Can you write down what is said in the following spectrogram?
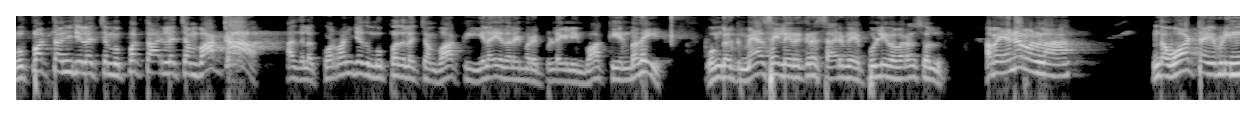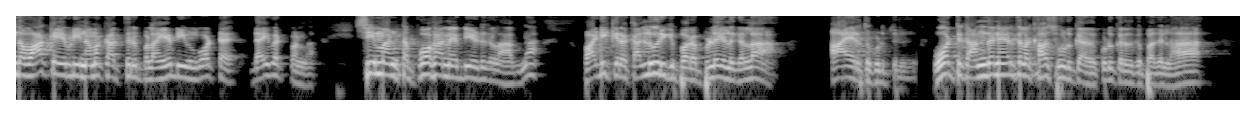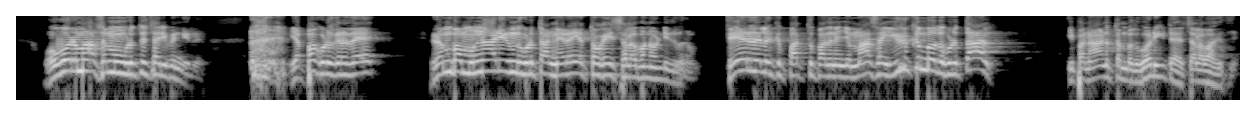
முப்பத்தஞ்சு லட்சம் முப்பத்தாறு லட்சம் வாக்கா? அதுல குறைஞ்சது முப்பது லட்சம் வாக்கு இளைய தலைமுறை பிள்ளைகளின் வாக்கு என்பதை உங்களுக்கு மேசையில் இருக்கிற சர்வே புள்ளி விவரம் சொல்லு. அப்ப என்ன பண்ணலாம்? இந்த ஓட்டை எப்படி இந்த வாக்கை எப்படி நமக்கு திருப்பலாம் எப்படி ஓட்டை டைவர்ட் பண்ணலாம்? சீமான்கிட்ட போகாம எப்படி எடுக்கலாம்? அப்படின்னா படிக்கிற கல்லூரிக்கு போற பிள்ளைகளுக்கெல்லாம் ஆயிரத்தை கொடுத்துரு. ஓட்டுக்கு அந்த நேரத்துல காசு கொடுக்காது கொடுக்கறதுக்கு பதிலாக ஒவ்வொரு மாசமும் கொடுத்து சரி பண்ணிடு எப்ப கொடுக்கறது? ரொம்ப முன்னாடி இருந்து கொடுத்தா நிறைய தொகை செலவு பண்ண வேண்டியது வரும். தேர்தலுக்கு பத்து பதினஞ்சு மாசம் இருக்கும்போது கொடுத்தால் இப்ப நானூத்தம்பது கோடிக்கிட்ட செலவாகுது.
